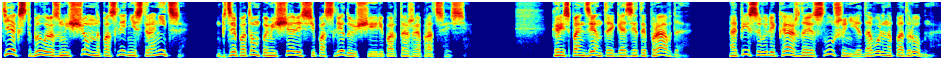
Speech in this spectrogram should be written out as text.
Текст был размещен на последней странице, где потом помещались и последующие репортажи о процессе. Корреспонденты газеты «Правда» описывали каждое слушание довольно подробно,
